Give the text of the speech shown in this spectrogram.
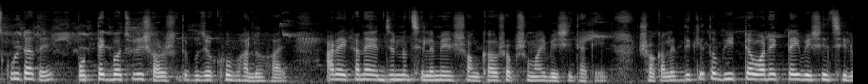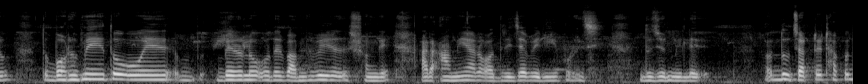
স্কুলটাতে প্রত্যেক বছরই সরস্বতী পুজো খুব ভালো হয়। আর এখানে এর জন্য ছেলে মেয়ের সংখ্যাও সব সময় বেশি থাকে। সকালের দিকে তো ভিড়টা অনেকটাই বেশি ছিল। তো বড় মেয়ে তো ও বেরোলো ওদের বান্ধবীর সঙ্গে। আর আমি আর অদ্রিজা বেরিয়ে পড়েছি। দুজন মিলে দু চারটে ঠাকুর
